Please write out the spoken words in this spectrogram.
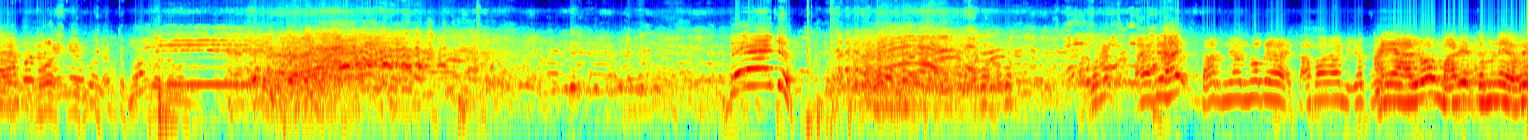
રાખો તો કેમ નહીં બોલો? તાર ન્યા નો બે તાબારામ એક હાલો મારે તમને હવે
